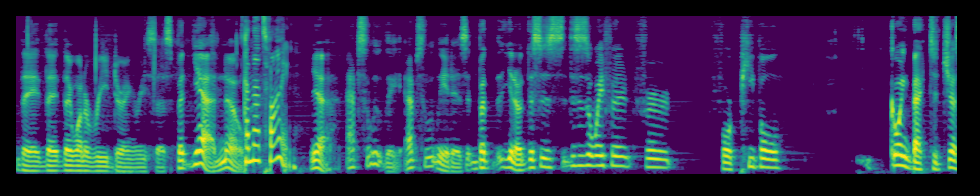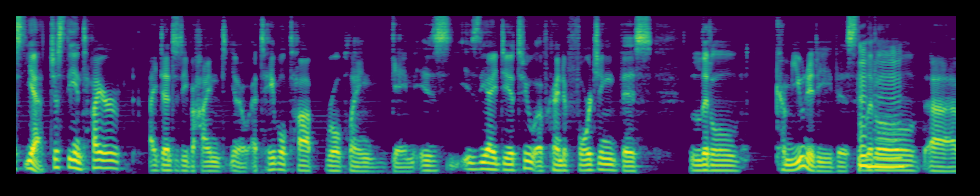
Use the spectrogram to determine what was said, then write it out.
They they they want to read during recess. But yeah, no. And that's fine. Yeah, absolutely. Absolutely it is. But you know, this is this is a way for for for people going back to just yeah, just the entire identity behind, you know, a tabletop role-playing game is is the idea too of kind of forging this little community, this little uh,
